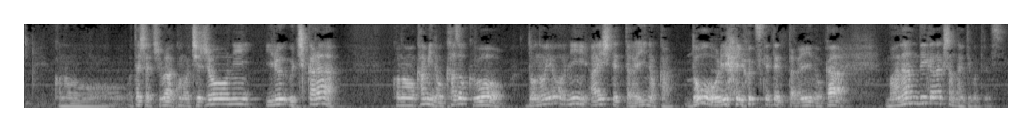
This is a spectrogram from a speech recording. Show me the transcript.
ー、この私たちはこの地上にいるうちからこの神の家族をどのように愛していったらいいのかどう折り合いをつけていったらいいのか学んでいかなくちゃならないということです。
